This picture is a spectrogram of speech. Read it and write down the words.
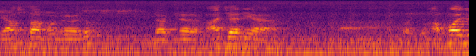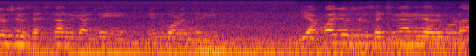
వ్యవస్థాపకుడు డాక్టర్ ఆచార్య అప్పాజోసుల సత్యనారాయణ గారిని ఎన్నుకోవడం జరిగింది. ఈ అప్పాజోసుల సత్యనారాయణ గారు కూడా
